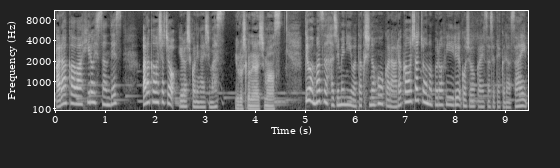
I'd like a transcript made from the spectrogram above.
荒川博さんです。荒川社長よろしくお願いします。よろしくお願いします。ではまずはじめに私の方から荒川社長のプロフィールご紹介させてください。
